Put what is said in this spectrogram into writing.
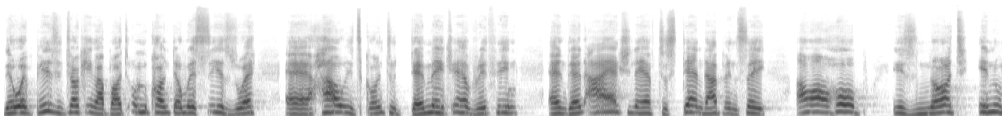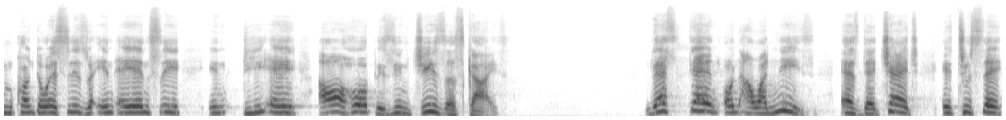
they were busy talking about umkhonto wesizwe, uh, how it's going to damage everything. And then I actually have to stand up and say, our hope is not in umkhonto wesizwe, in ANC, in DA. Our hope is in Jesus, guys. Let's stand on our knees as the church to say,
